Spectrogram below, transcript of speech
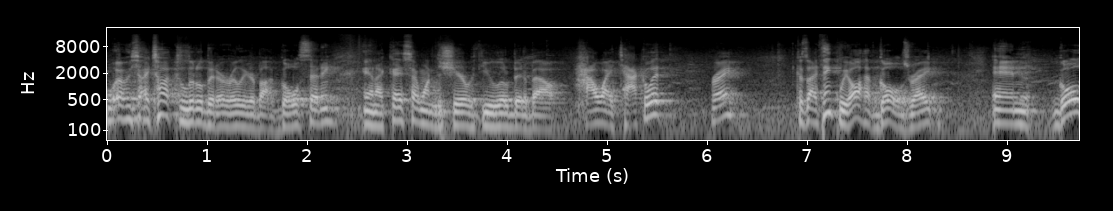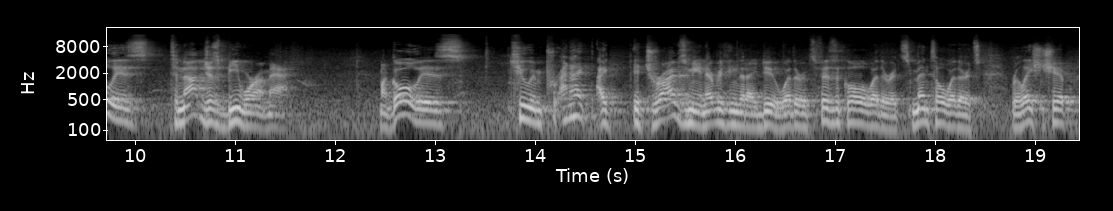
I talked a little bit earlier about goal setting, and I guess I wanted to share with you a little bit about how I tackle it, right? Because I think we all have goals, right? And goal is to not just be where I'm at. My goal is to improve, and I, I, it drives me in everything that I do, whether it's physical, whether it's mental, whether it's relationship.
